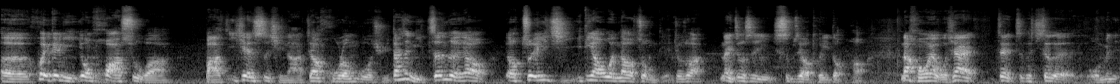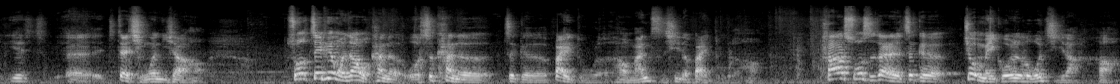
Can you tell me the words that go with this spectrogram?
呃会跟你用话术啊，把一件事情啊这样糊弄过去，但是你真的要要追击，一定要问到重点，就是说、那你这个事情是不是要推动？哈、那洪伟，我现在在这个这个我们也呃再请问一下哈、说这篇文章我看了，我是看了这个拜读了哈，蛮仔细的拜读了哈。他说实在的，这个就美国的逻辑啦哈，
